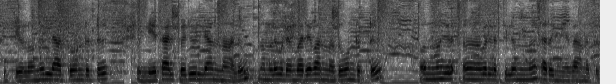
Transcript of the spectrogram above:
കുട്ടികളൊന്നും ഇല്ലാത്തത് കൊണ്ടിട്ട് വലിയ താല്പര്യമില്ല. എന്നാലും നമ്മൾ ഇവിടം വരെ വന്നത് കൊണ്ടിട്ട് ഒന്ന് വെള്ളത്തിലൊന്ന് ഇറങ്ങിയതാണിത്.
